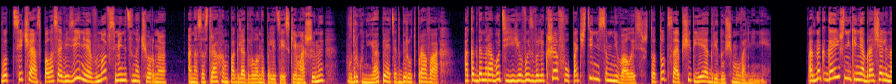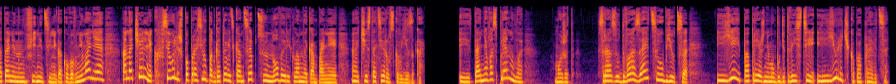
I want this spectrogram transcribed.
Вот сейчас полоса везения вновь сменится на черную. Она со страхом поглядывала на полицейские машины, вдруг у нее опять отберут права, а когда на работе ее вызвали к шефу, почти не сомневалась, что тот сообщит ей о грядущем увольнении. Однако гаишники не обращали на Танин инфинити никакого внимания, а начальник всего лишь попросил подготовить концепцию новой рекламной кампании о чистоте русского языка. И Таня воспрянула. Может, сразу два зайца убьются, и ей по-прежнему будет вести, и Юлечка поправится.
